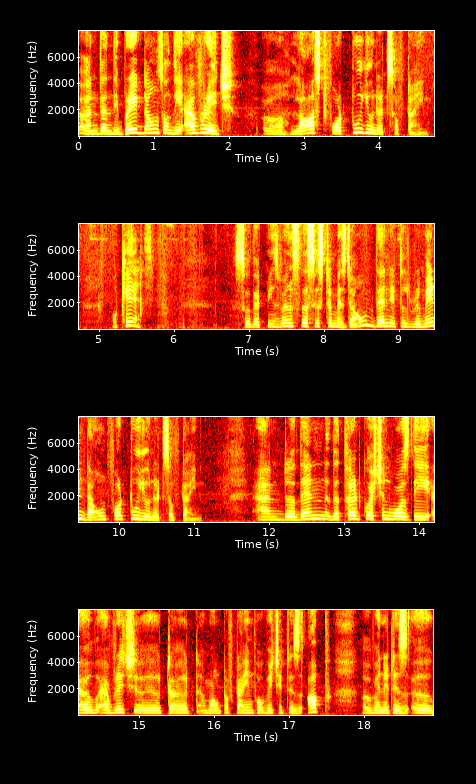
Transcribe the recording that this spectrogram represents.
And then the breakdowns on the average uh, last for 2 units of time. Okay. So, that means once the system is down then it will remain down for 2 units of time. And uh, then the third question was the uh, average amount of time for which it is up uh, when it is. Uh,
